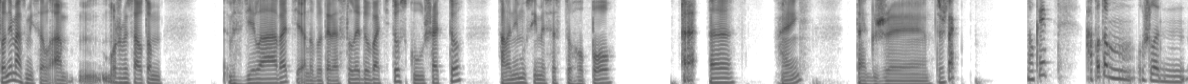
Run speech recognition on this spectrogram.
to nemá zmysel a môžeme sa o tom vzdelávať, alebo teda sledovať to, skúšať to, ale nemusíme sa z toho po... Hej? Takže, takže tak. OK. A potom už len,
